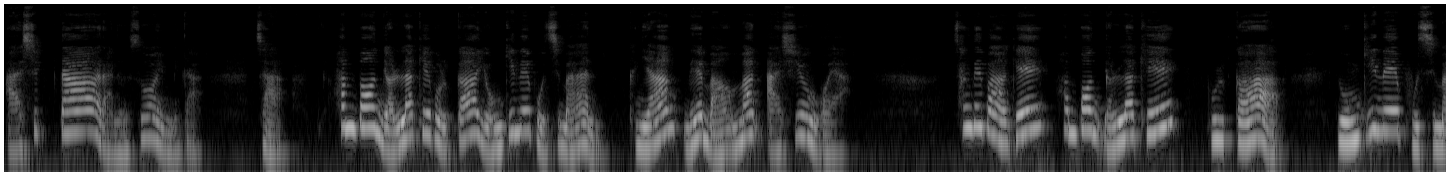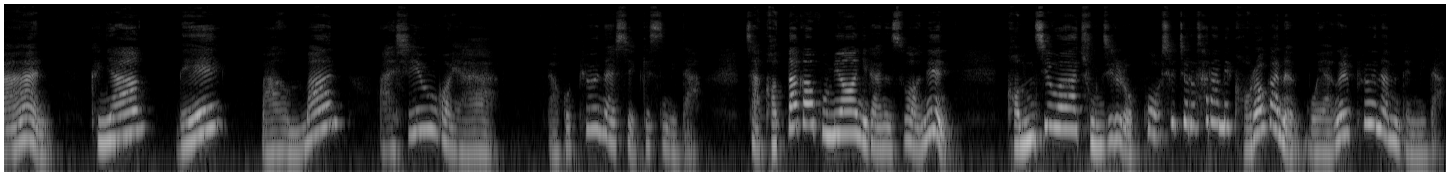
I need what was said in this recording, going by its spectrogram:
아쉽다라는 수어입니다. 자, 한번 연락해 볼까 용기 내 보지만 그냥 내 마음만 아쉬운 거야. 상대방에게 한번 연락해 볼까 용기 내 보지만 그냥 내 마음만 아쉬운 거야. 라고 표현할 수 있겠습니다. 자, 걷다가 보면 이라는 수어는 검지와 중지를 놓고 실제로 사람이 걸어가는 모양을 표현하면 됩니다.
